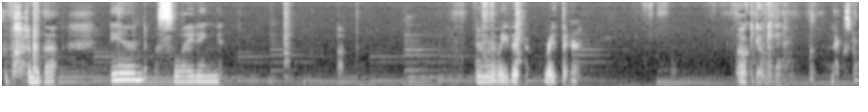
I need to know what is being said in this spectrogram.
the bottom of that and sliding up. And I'm going to leave it right there. Okie dokie. Next one.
